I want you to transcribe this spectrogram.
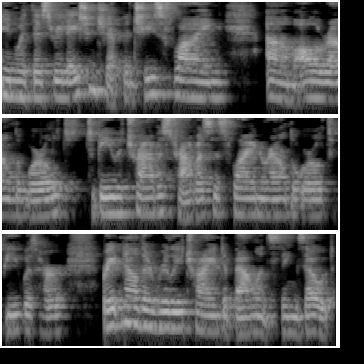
in with this relationship and she's flying um, all around the world to be with travis. Travis is flying around the world to be with her. Right now they're really trying to balance things out.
